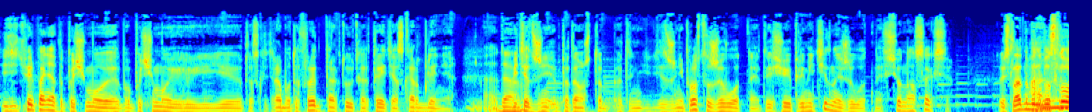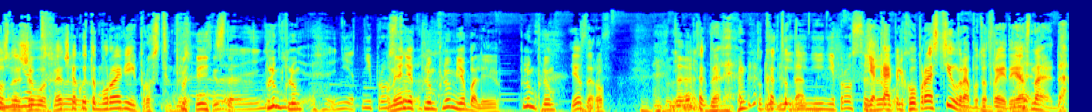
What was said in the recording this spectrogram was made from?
Теперь понятно, почему, э, почему так сказать, работа Фрейда трактуют как третье оскорбление. Да. Ведь это же, потому что это, это же не просто животное, это еще и примитивное животное. Все на сексе. То есть, ладно, было бы а сложное нет, животное, это же какой-то муравей просто. Плюм-плюм. Нет, не просто. У меня нет плюм-плюм, я болею. Плюм-плюм, я здоров. Да, и так далее. Ну, как-то да. Не, не просто я жив... капельку упростил работу Фрейда, я знаю, да,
